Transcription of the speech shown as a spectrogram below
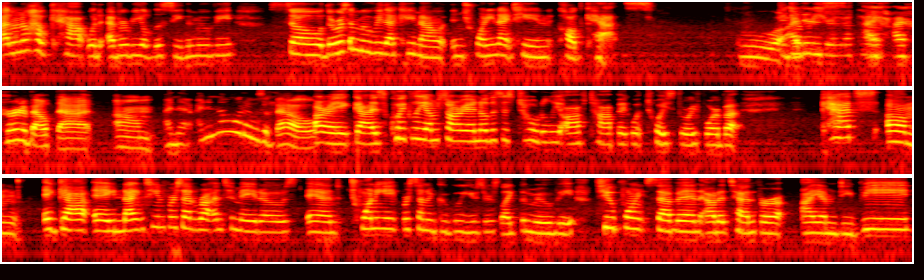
I don't know how Kat would ever be able to see the movie. So there was a movie that came out in 2019 called Cats. Ooh, Did you I ever didn't hear about I, that? I heard about that. Um I, kn- I didn't know what it was about. All right, guys, quickly. I'm sorry. I know this is totally off topic with Toy Story 4, but Cats, um, it got a 19% Rotten Tomatoes and 28% of Google users like the movie. 2.7 out of 10 for IMDb.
